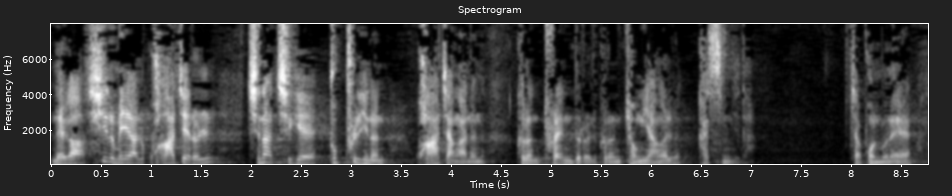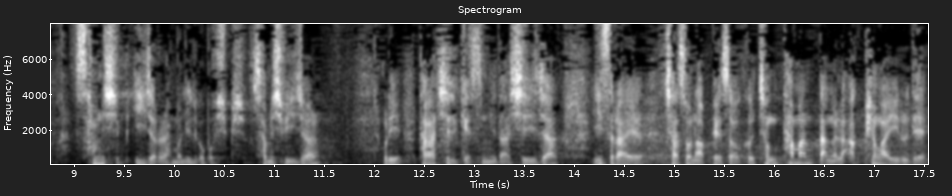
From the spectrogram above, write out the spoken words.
내가 씨름해야 할 과제를 지나치게 부풀리는 과장하는 그런 트렌드를, 그런 경향을 갖습니다. 자, 본문에 32절을 한번 읽어보십시오. 32절. 우리 다 같이 읽겠습니다. 시작. 이스라엘 자손 앞에서 그 정탐한 땅을 악평하여 이르되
